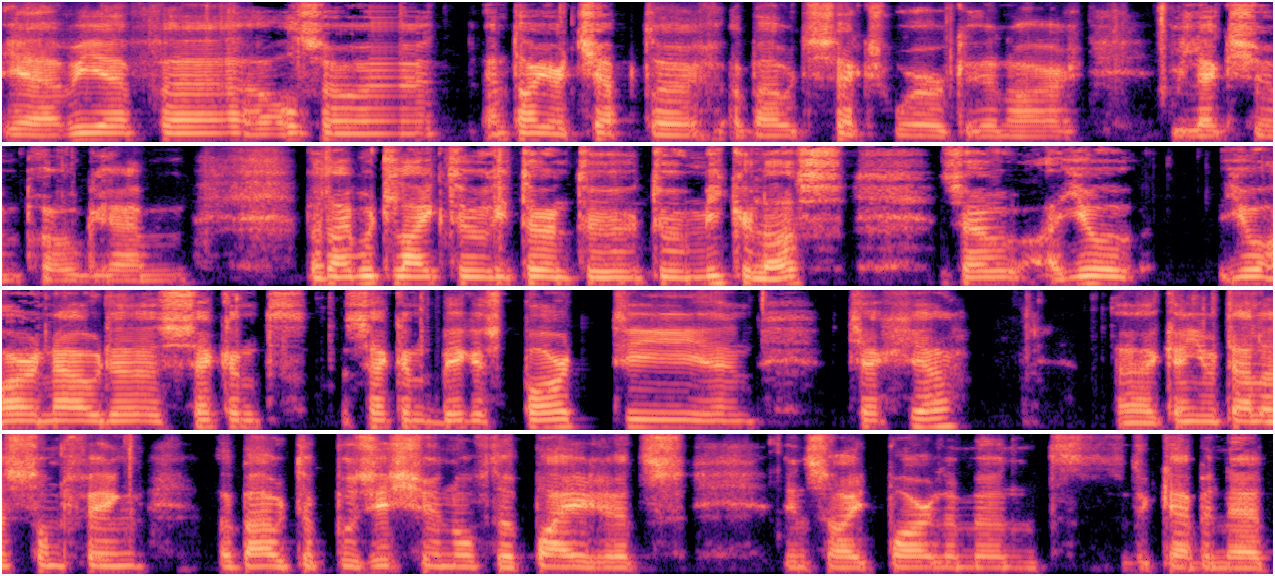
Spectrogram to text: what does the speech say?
Yeah, we have uh, also an entire chapter about sex work in our election program. But I would like to return to, to Mikolas. So uh, you you are now the second second biggest party in Czechia. Uh, can you tell us something about the position of the pirates inside parliament, the cabinet?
